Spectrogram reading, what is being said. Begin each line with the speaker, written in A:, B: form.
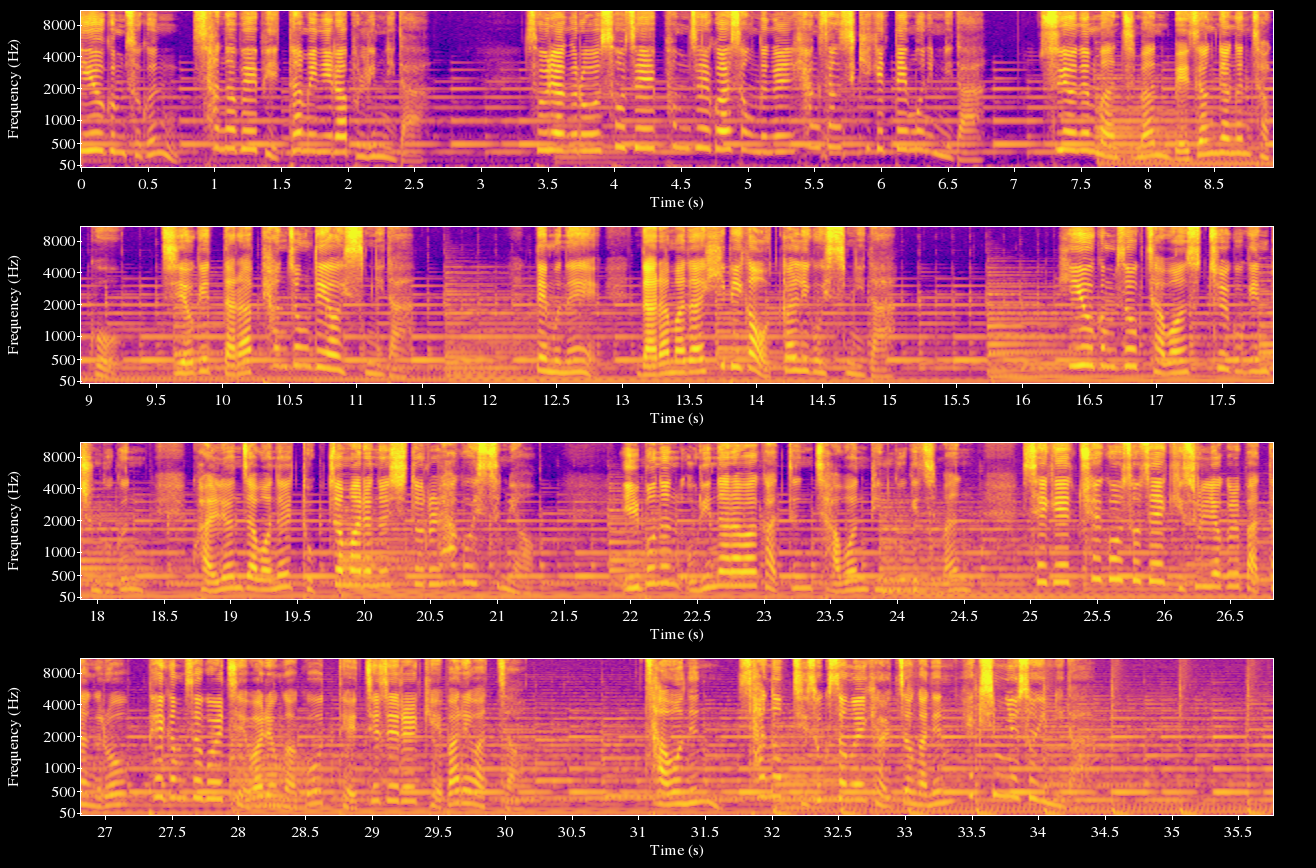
A: 희유금속은 산업의 비타민이라 불립니다. 소량으로 소재의 품질과 성능을 향상시키기 때문입니다. 수요는 많지만 매장량은 적고 지역에 따라 편중되어 있습니다. 때문에 나라마다 희비가 엇갈리고 있습니다. 희유금속 자원 수출국인 중국은 관련 자원을 독점하려는 시도를 하고 있으며 일본은 우리나라와 같은 자원 빈국이지만 세계 최고 소재 기술력을 바탕으로 폐금속을 재활용하고 대체재를 개발해왔죠. 자원은 산업 지속성을 결정하는 핵심 요소입니다.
